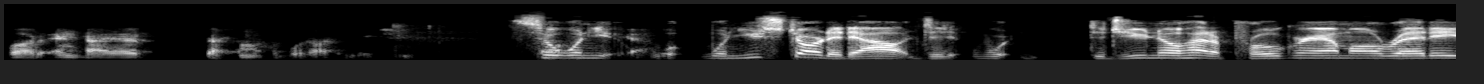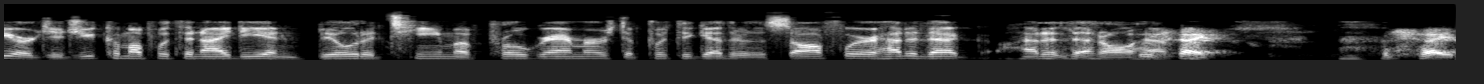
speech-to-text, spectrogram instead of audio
for entire customer support automation. So So, when you yeah. when you started out, did did you know how to program already, or did you come up with an idea and build a team of programmers to put together the software? How did that How did that all That's happen? right. That's right.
